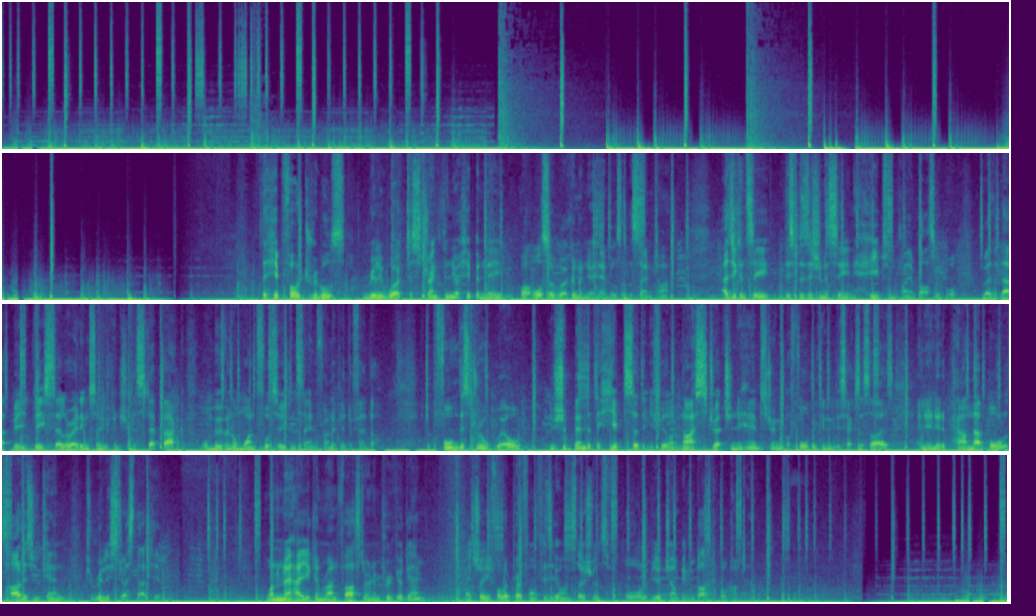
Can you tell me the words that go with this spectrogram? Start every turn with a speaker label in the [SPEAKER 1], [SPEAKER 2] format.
[SPEAKER 1] The hip fold dribbles really work to strengthen your hip and knee while also working on your handles at the same time. As you can see, this position is seen heaps when playing basketball, whether that be decelerating so you can shoot a step back or moving on one foot so you can stay in front of your defender. To perform this drill well, you should bend at the hip so that you feel a nice stretch in your hamstring before beginning this exercise, and you need to pound that ball as hard as you can to really stress that hip. Want to know how you can run faster and improve your game? Make sure you follow Proform Physio on socials for all of your jumping and basketball content. Thank you.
